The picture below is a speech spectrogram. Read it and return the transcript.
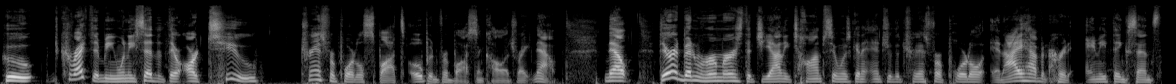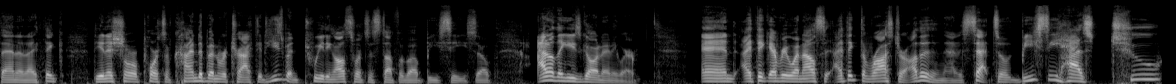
who corrected me when he said that there are two transfer portal spots open for Boston College right now. Now, there had been rumors that Gianni Thompson was going to enter the transfer portal, and I haven't heard anything since then. And I think the initial reports have kind of been retracted. He's been tweeting all sorts of stuff about BC, so I don't think he's going anywhere. And I think everyone else, I think the roster other than that is set. So BC has two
